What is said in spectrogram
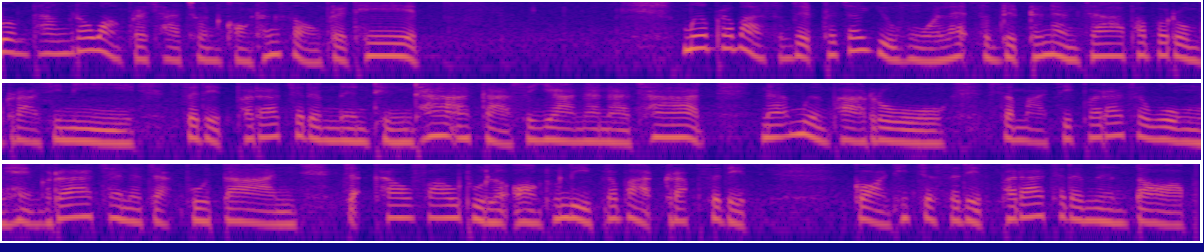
รวมทั้งระหว่างประชาชนของทั้งสองประเทศ เมื่อพระบาทสมเด็จพระเจ้าอยู่หัวและสมเด็จพระนางเจ้าพระบรมราชินี เสด็จพระราชดำเนินถึงท่าอากาศยานนานาชาติ ณเมืองพาโร สมาชิกพระราชวงศ์แห่งราชอาณาจักรพูตาน จะเข้าเฝ้าทูลละอองธุลีพระบาทรับเสด็จ ก่อนที่จะเสด็จพระราชดำเนินต่อไป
